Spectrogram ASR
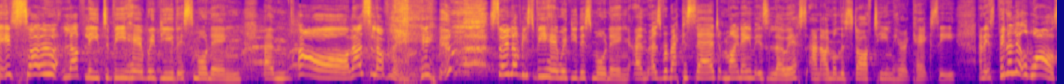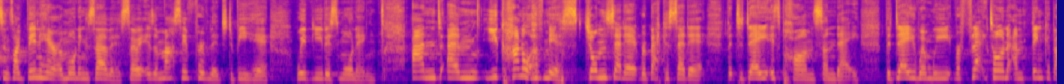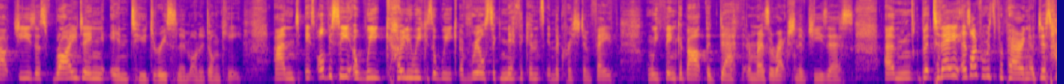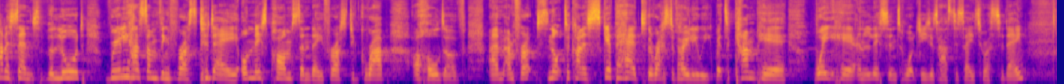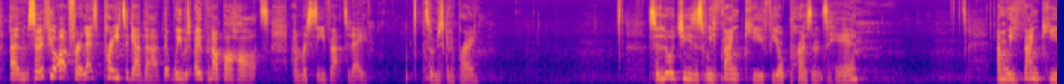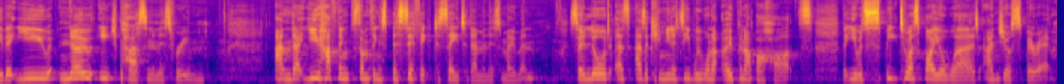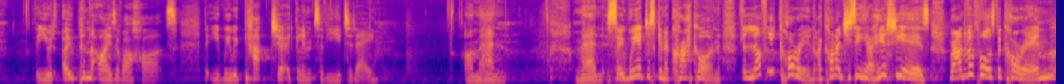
It is so lovely to be here with you this morning. Um, oh, that's lovely. so lovely to be here with you this morning. Um, as Rebecca said, my name is Lois, and I'm on the staff team here at KXC. And it's been a little while since I've been here at a morning service, so it is a massive privilege to be here with you this morning. And um, you cannot have missed, John said it, Rebecca said it, that today is Palm Sunday, the day when we reflect on and think about Jesus riding into Jerusalem on a donkey. And it's obviously a week, Holy Week is a week of real significance in the Christian faith when we think about the death and resurrection of Jesus. Um, but today, as I was preparing, I just had a sense that the Lord really has something for us today on this Palm Sunday for us to grab a hold of. Um, and for us not to kind of skip ahead to the rest of Holy Week, but to camp here, wait here, and listen to what Jesus has to say to us today. Um, so if you're up for it, let's pray together that we would open up our hearts and receive that today. So I'm just going to pray. So, Lord Jesus, we thank you for your presence here. And we thank you that you know each person in this room and that you have something specific to say to them in this moment. So, Lord, as, as a community, we want to open up our hearts, that you would speak to us by your word and your spirit, that you would open the eyes of our hearts, that you, we would capture a glimpse of you today. Amen. Amen. So we're just going to crack on. The lovely Corinne, I can't actually see her. Here she is. Round of applause for Corinne.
